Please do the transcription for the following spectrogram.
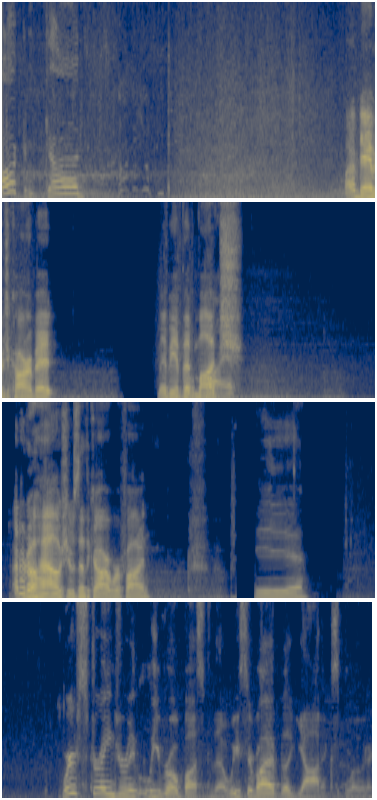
Fucking god! Don't you people Might have damaged the car a bit. Maybe a bit the much. I don't know how. She was in the car. We're fine. Yeah. We're strangely robust, though. We survived a yacht exploding.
